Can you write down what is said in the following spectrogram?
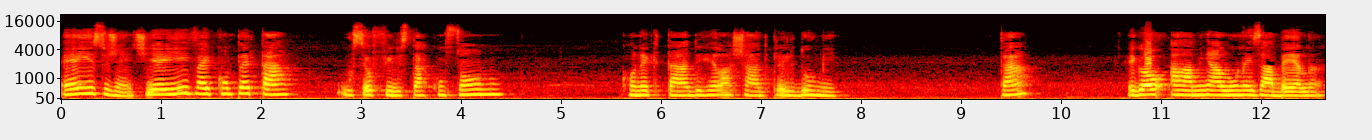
É isso, gente. E aí vai completar o seu filho estar com sono, conectado e relaxado para ele dormir. Tá? Igual a minha aluna Isabela,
